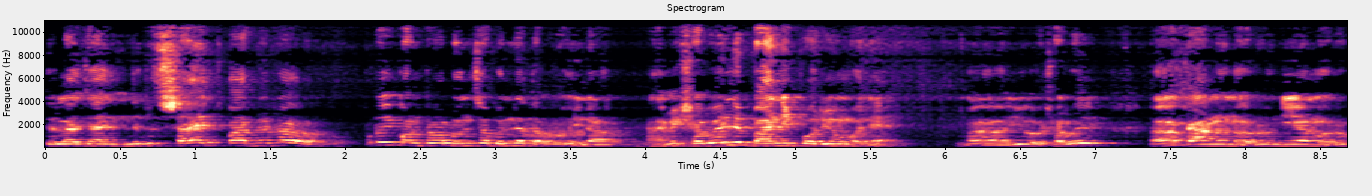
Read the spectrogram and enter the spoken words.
त्यसलाई चाहिँ निरुत्साहित पार्ने र पुरै कन्ट्रोल हुन्छ भन्ने त होइन। हामी सबैले बानी पर्यौँ भने यो सबै कानुनहरू नियमहरू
